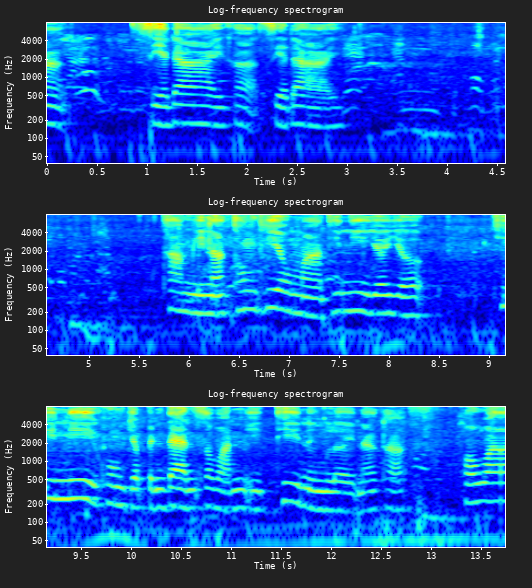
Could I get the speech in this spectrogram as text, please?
มากๆ เสียดายค่ะ เสียดาย ถ้ามีนักท่องเที่ยวมาที่นี่เยอะๆ ที่นี่คงจะเป็นแดนสวรรค์อีกที่หนึ่งเลยนะคะ เพราะว่า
